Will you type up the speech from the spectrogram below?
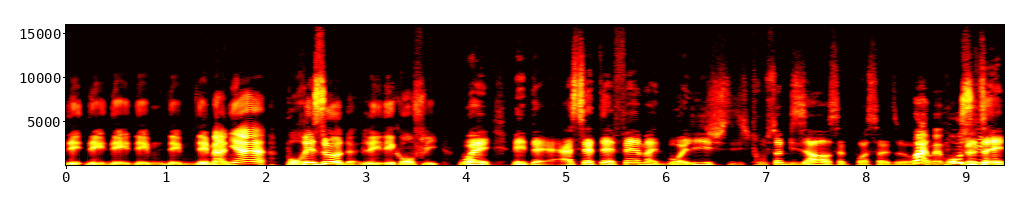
des, des, des, des, des- des manières pour résoudre les, les conflits. Oui, mais à cet effet, Maître Boily, je, je trouve ça bizarre, cette Ouais, mais moi Je veux aussi. dire,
